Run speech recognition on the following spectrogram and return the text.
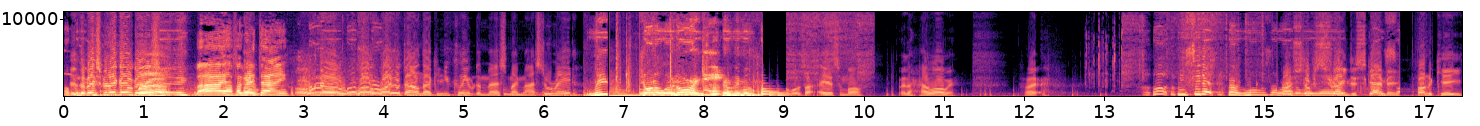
fatty. In the basement I go, guys. Bye, have a great oh. time! Oh no. Well, while you're down there, can you clean up the mess my master made? Leave John alone, alright? Ugly motherfucker. Oh, what was that? ASMR. Where the hell are we? Right. Oh, you see that? Oh, what was that? Bro, right stop trying to scare I me. saw- I found a key.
